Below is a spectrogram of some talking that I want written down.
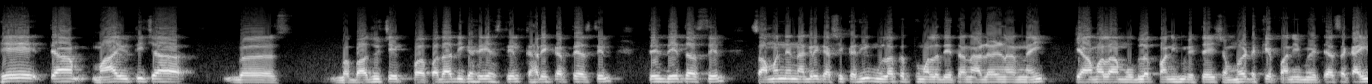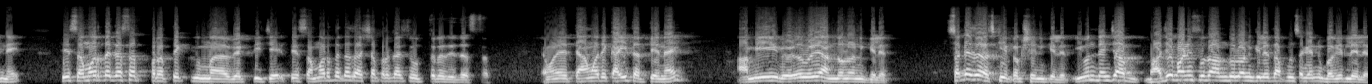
हे त्या महायुतीच्या ब- बाजूचे प- पदाधिकारी असतील कार्यकर्ते असतील ते देत असतील. सामान्य नागरिक अशी कधी मुलाखत तुम्हाला देताना आढळणार नाही की आम्हाला मुबलक पाणी मिळते शंभर टक्के पाणी मिळते असं काही नाही. ते समर्थक असतात प्रत्येक व्यक्तीचे. ते समर्थकच अशा प्रकारचे उत्तरं देत असतात. त्यामुळे त्यामध्ये काही तथ्य नाही. आम्ही वेळोवेळी आंदोलन केलेत. सगळ्याच राजकीय पक्षांनी केलेत. इव्हन त्यांच्या भाजपाने सुद्धा आंदोलन केलेत आपण सगळ्यांनी बघितलेले.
